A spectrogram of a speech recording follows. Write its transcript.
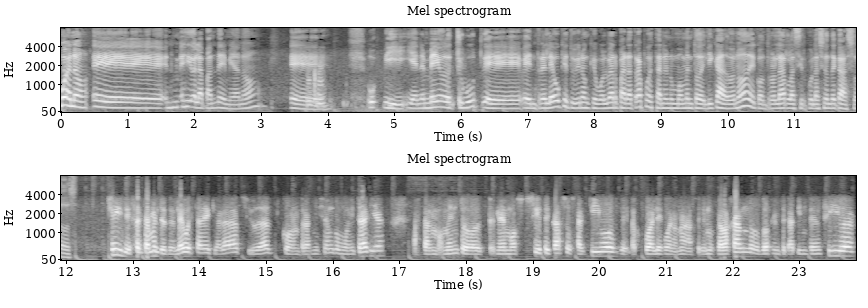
Bueno, eh, en medio de la pandemia, ¿no? Eh, y, en el medio de Chubut, eh, entre Leu que tuvieron que volver para atrás, pues están en un momento delicado, ¿no? De controlar la circulación de casos. Sí, exactamente. Trelew está declarada ciudad con transmisión comunitaria. Hasta el momento tenemos siete casos activos, de los cuales, bueno, nada, seguimos trabajando, dos en terapia intensiva,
